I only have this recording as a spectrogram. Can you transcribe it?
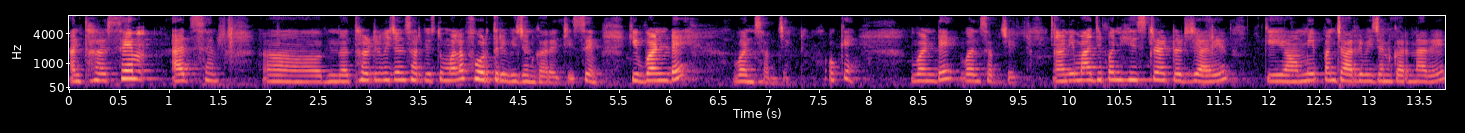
आणि थ सेम ॲज सेम थर्ड रिव्हिजनसारखीच तुम्हाला फोर्थ रिव्हिजन करायची. सेम की one day one subject okay? One day one subject आणि माझी पण ही स्ट्रॅटर्जी आहे की मी पण चार रिव्हिजन करणार आहे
